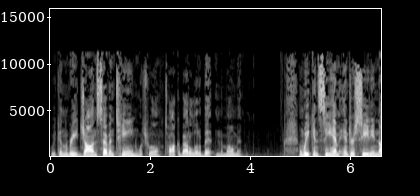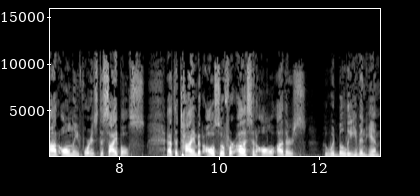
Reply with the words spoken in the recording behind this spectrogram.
We can read John 17, which we'll talk about a little bit in a moment. And we can see him interceding not only for his disciples at the time, but also for us and all others who would believe in him.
